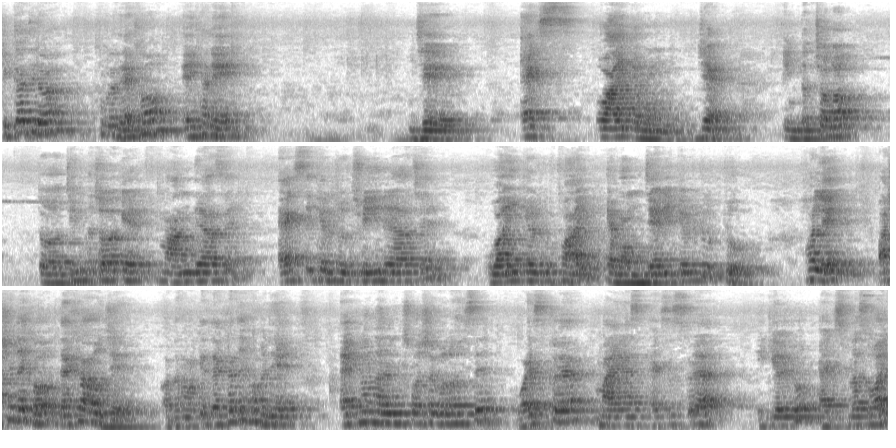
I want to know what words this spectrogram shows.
শিক্ষার্থীরা, তোমরা দেখো এইখানে যে এক্স ওয়াই এবং জেড তিনটা চলক। তো তিনটা চলকের মান দেওয়া আছে। এক্স ইকুয়াল টু থ্রি দেওয়া আছে। ওয়াই ইকুয়াল টু ফাইভ এবং জেড ইকুয়াল টু টু হলে পাশে দেখো, দেখাও যে, অর্থাৎ আমাকে দেখাতে হবে যে এক নম্বর সমস্যা বলা হয়েছে Y square minus X square equal to X plus Y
